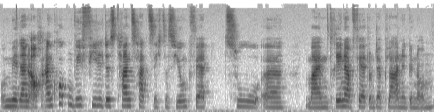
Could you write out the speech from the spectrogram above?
Und mir dann auch angucken, wie viel Distanz hat sich das Jungpferd zu äh, meinem Trainerpferd und der Plane genommen.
